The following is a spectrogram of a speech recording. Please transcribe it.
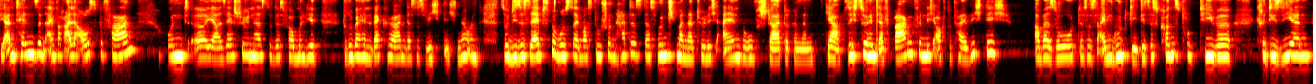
die Antennen sind einfach alle ausgefahren. Und äh, ja, sehr schön hast du das formuliert, drüber hinweghören, das ist wichtig. Ne? Und so dieses Selbstbewusstsein, was du schon hattest, das wünscht man natürlich allen Berufsstarterinnen. Ja, sich zu hinterfragen, finde ich auch total wichtig aber so, dass es einem gut geht. Dieses konstruktive Kritisieren,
